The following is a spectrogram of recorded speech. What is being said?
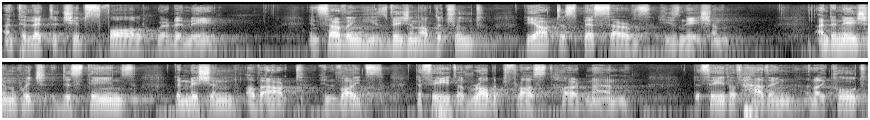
and to let the chips fall where they may. In serving his vision of the truth, the artist best serves his nation. And a nation which disdains the mission of art invites the fate of Robert Frost Hardman, the fate of having, and I quote,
